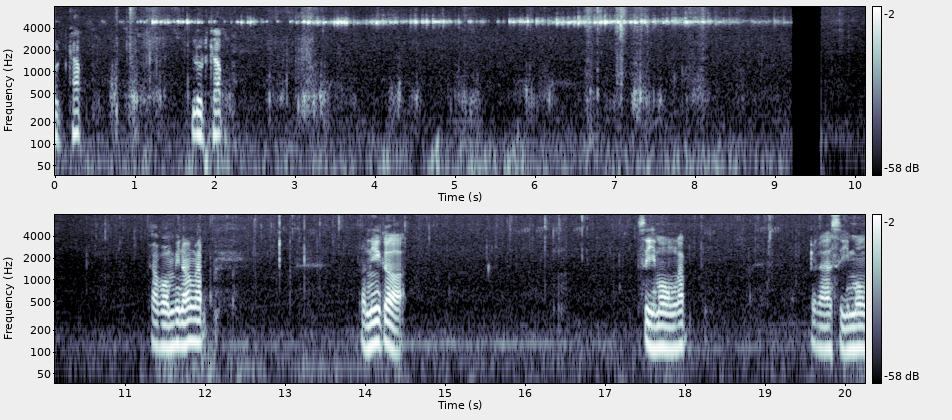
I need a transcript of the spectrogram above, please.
หลุดครับ หลุดครับ ครับผมพี่น้องครับ ตอนนี้ก็สี่โมงครับ เวลาสี่โมง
